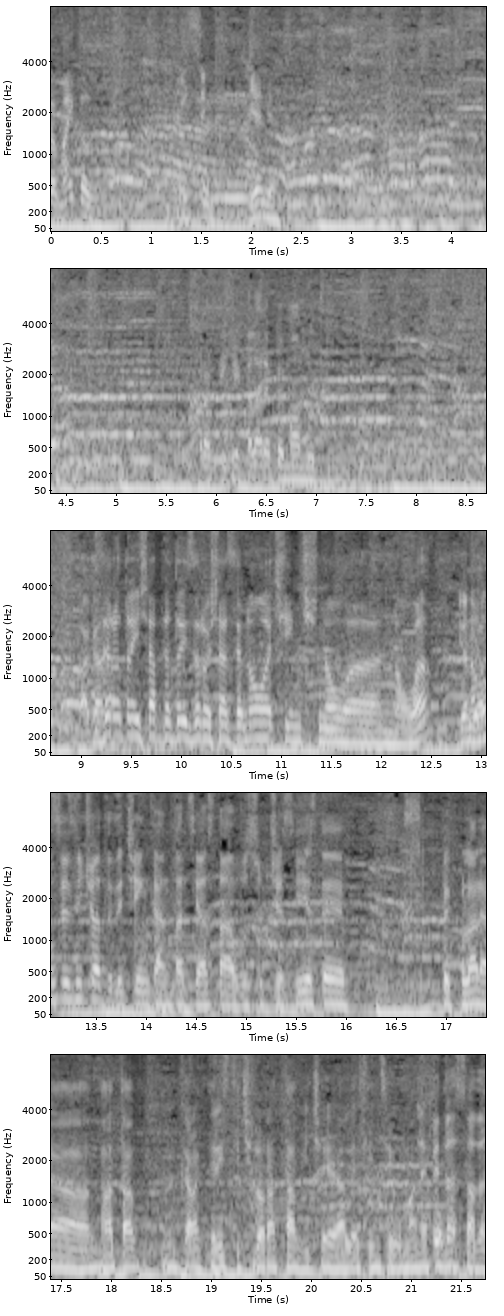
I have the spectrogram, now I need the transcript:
Pe Michael? Îl simt. El e. Practic e călare pe mamut. 0372069599 Eu n-am înțeles niciodată de ce incantația asta a avut succes. Este specularea ata, caracteristicilor atavice ale ființei umane, pe Homo da, da.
